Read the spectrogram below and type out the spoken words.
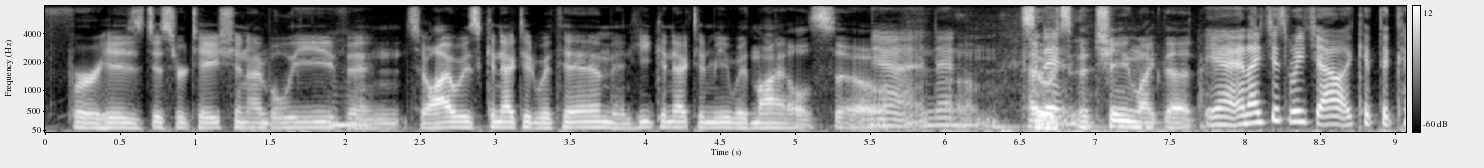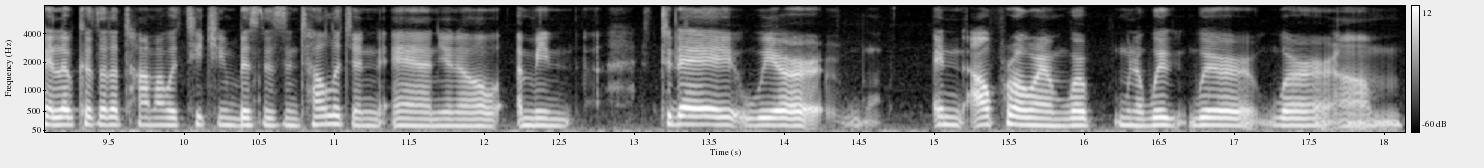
for his dissertation, I believe, Mhm. and so I was connected with him, and he connected me with Miles. So Yeah, and then um, So so it's- it's a chain like that. Yeah, and I just reached out to Caleb because at the time I was teaching business intelligence, and you know, I mean, today we're in our program. We're you know we we're we're um,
